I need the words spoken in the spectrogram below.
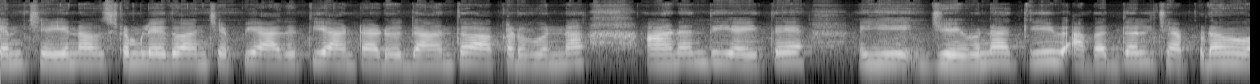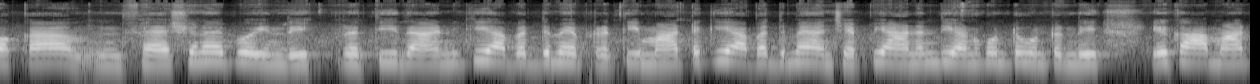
ఏం చేయనవసరం లేదు అని చెప్పి ఆదిత్య అంటాడు. దాంతో అక్కడ ఉన్న ఆనంది అయితే ఈ జీవనకి అబద్ధాలు చెప్పడం ఒక ఫ్యాషన్ అయిపోయింది. ప్రతి దానికి అబద్ధమే ప్రతి మాటకి అబద్ధమే అని చెప్పి ఆనంది అనుకుంటూ ఉంటుంది. ఇక ఆ మాట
